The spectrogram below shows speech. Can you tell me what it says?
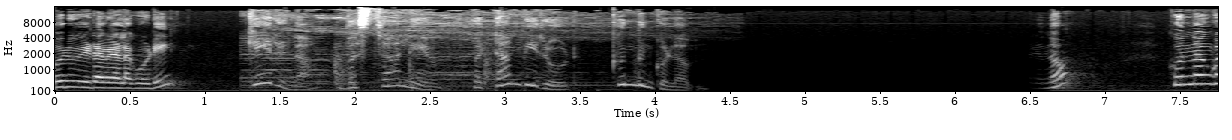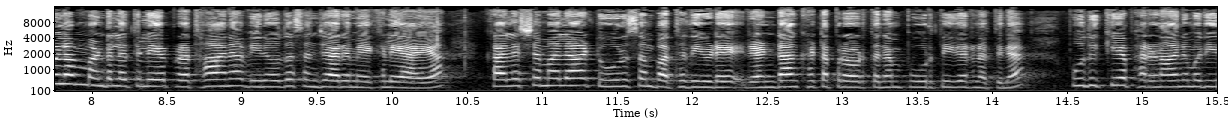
ഒരു ഇടവേള കൂടി. കേരള വസ്ത്രാലയം പട്ടാമ്പി റോഡ് കുന്നംകുളം. കുന്നംകുളം മണ്ഡലത്തിലെ പ്രധാന വിനോദസഞ്ചാര മേഖലയായ കലശമല ടൂറിസം പദ്ധതിയുടെ രണ്ടാം ഘട്ട പ്രവർത്തനം പൂർത്തീകരണത്തിന് പുതുക്കിയ ഭരണാനുമതി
